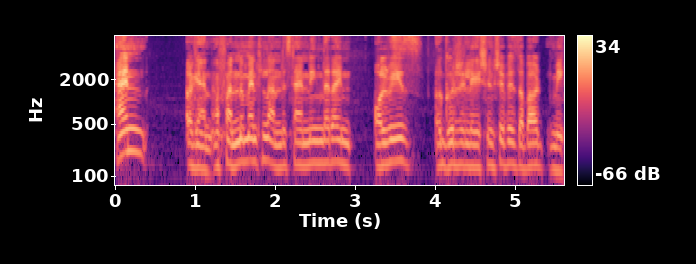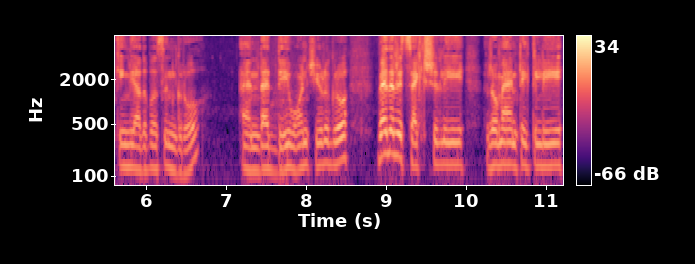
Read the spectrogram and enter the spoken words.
And again, a fundamental understanding that I always, a good relationship is about making the other person grow and that they want you to grow, whether it's sexually, romantically,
